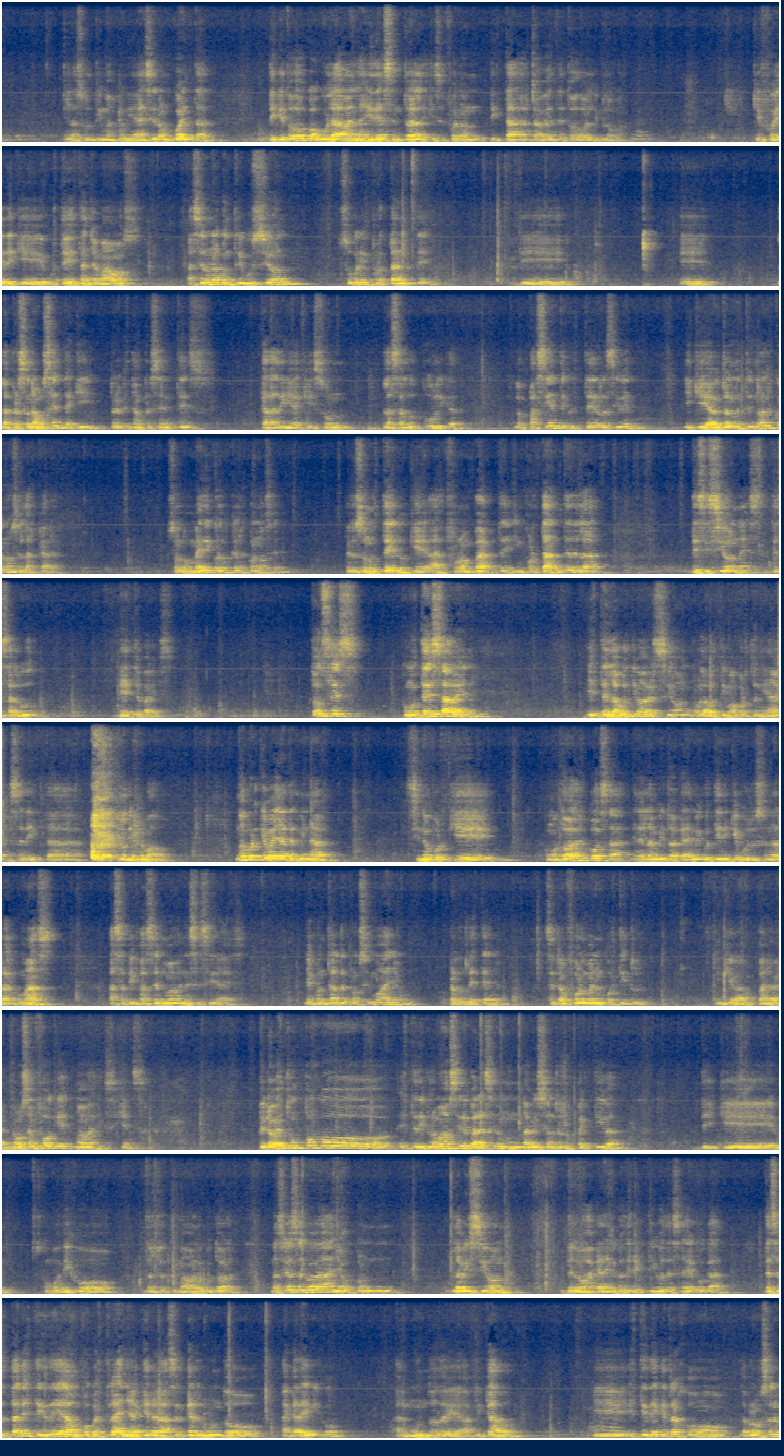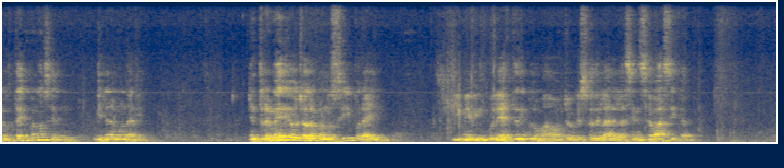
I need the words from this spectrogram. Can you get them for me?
en las últimas unidades, se dieron cuenta de que todo coagulaba en las ideas centrales que se fueron dictadas a través de todo el diploma. Que fue de que ustedes están llamados hacer una contribución súper importante de eh, las personas ausentes aquí, pero que están presentes cada día, que son la salud pública, los pacientes que ustedes reciben y que habitualmente no les conocen las caras. Son los médicos los que las conocen, pero son ustedes los que forman parte importante de las decisiones de salud de este país. Entonces, como ustedes saben, esta es la última versión o la última oportunidad que se dicta el diplomado. No porque vaya a terminar, sino porque, como todas las cosas en el ámbito académico, tiene que evolucionar algo más a satisfacer nuevas necesidades. Y a contar del próximo año, perdón, de este año, se transforma en un postítulo, en que van a haber nuevos enfoques, nuevas exigencias. Pero esto un poco, este diplomado sirve para hacer una visión retrospectiva de que, como dijo nuestro estimado locutor, nació hace nueve años con la visión de los académicos directivos de esa época de aceptar esta idea un poco extraña que era acercar el mundo académico al mundo de aplicado y esta idea que trajo la profesora que ustedes conocen, Milena Monari. Entre medio yo la conocí por ahí y me vinculé a este diplomado, yo que soy del área de la ciencia básica,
